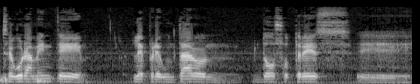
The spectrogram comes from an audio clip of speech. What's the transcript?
seguramente le preguntaron dos o tres eh,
